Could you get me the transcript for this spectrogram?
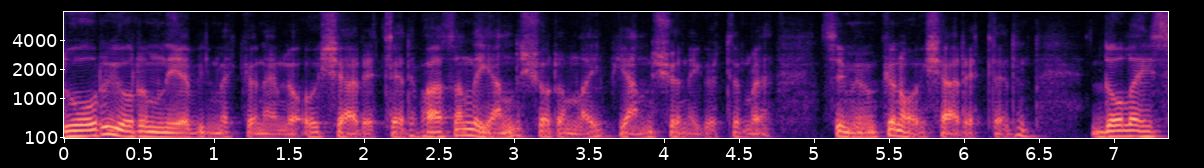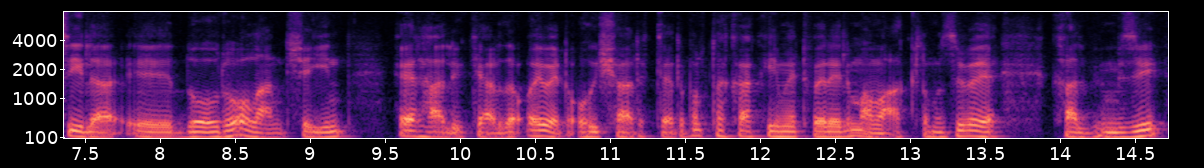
doğru yorumlayabilmek önemli o işaretleri. Bazen de yanlış yorumlayıp yanlış yöne götürmesi mümkün o işaretlerin. Dolayısıyla e, doğru olan şeyin her halükarda evet o işaretleri mutlaka kıymet verelim ama aklımızı ve kalbimizi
